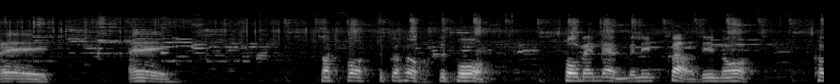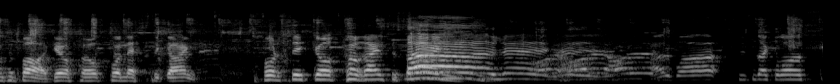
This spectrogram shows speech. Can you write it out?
Hei. Hei. Takk for at dere hørte på. For vi er nemlig ferdig nå. Kom tilbake og hør på neste gang. Så får du sikkert høre en til sang. Yeah, det bra. Tusen takk for oss.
